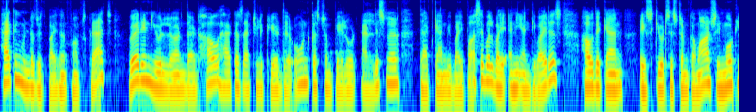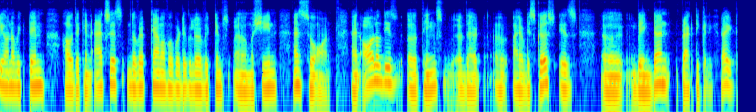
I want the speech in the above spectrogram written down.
hacking windows with python from scratch wherein you will learn that how hackers actually create their own custom payload and listener that can be bypassable by any antivirus how they can execute system commands remotely on a victim how they can access the webcam of a particular victim's uh, machine and so on. And all of these uh, things uh, that uh, i have discussed is uh, being done practically right?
